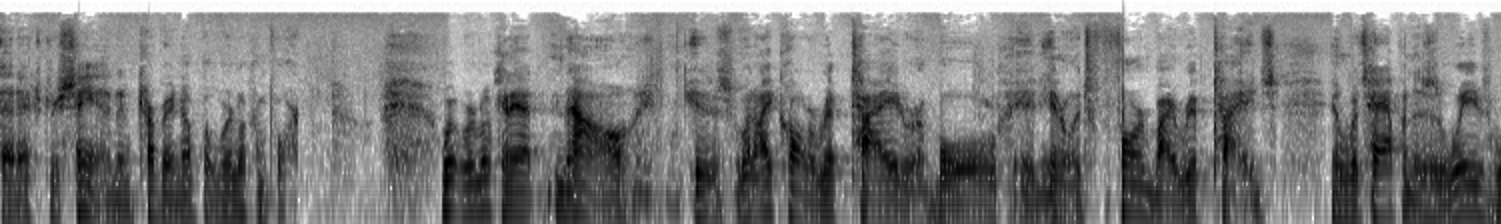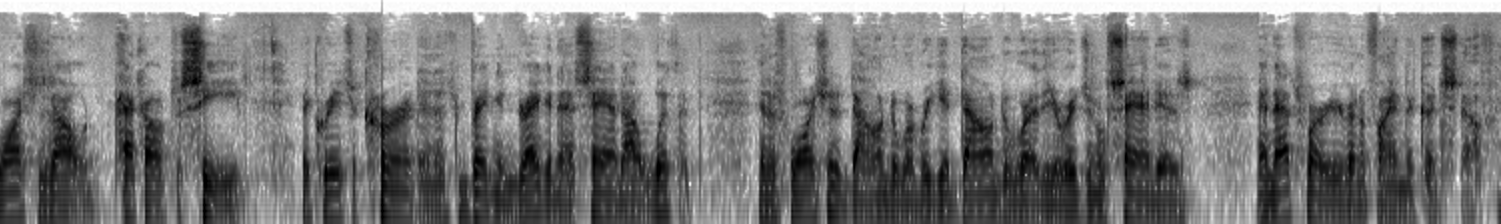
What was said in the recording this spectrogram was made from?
that extra sand and covering up what we're looking for. What we're looking at now is what I call a rip tide or a bowl. It, you know, it's formed by rip tides. And what's happened is the waves washes out, back out to sea. It creates a current and it's bringing, dragging that sand out with it. And it's washing it down to where we get down to where the original sand is. And that's where you're going to find the good stuff.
